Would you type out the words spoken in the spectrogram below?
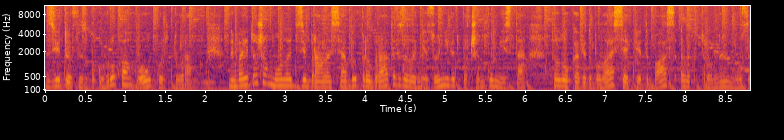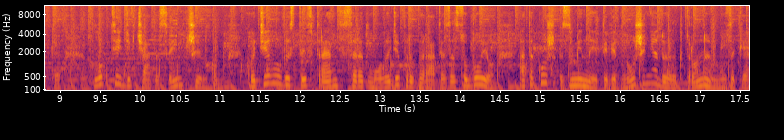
Звітує Фейсбук-група Гоу Культура. Небайдужа молодь зібралася, аби прибрати в зеленій зоні відпочинку міста. Толока відбулася під бас електронної музики. Хлопці і дівчата своїм чинком хотіли увести в тренд серед молоді прибирати за собою, а також змінити відношення до електронної музики.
